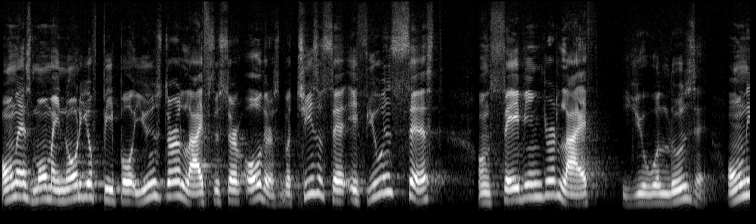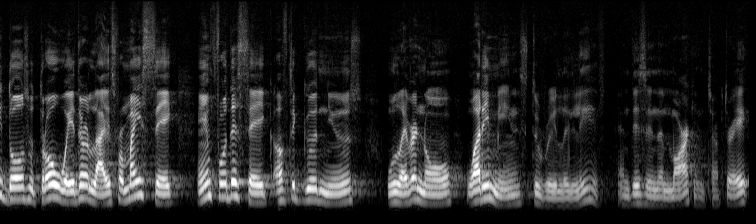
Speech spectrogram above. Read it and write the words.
Only a small minority of people use their lives to serve others. But Jesus said, if you insist on saving your life, you will lose it. Only those who throw away their lives for my sake and for the sake of the good news will ever know what it means to really live. And this is in Mark in chapter 8,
